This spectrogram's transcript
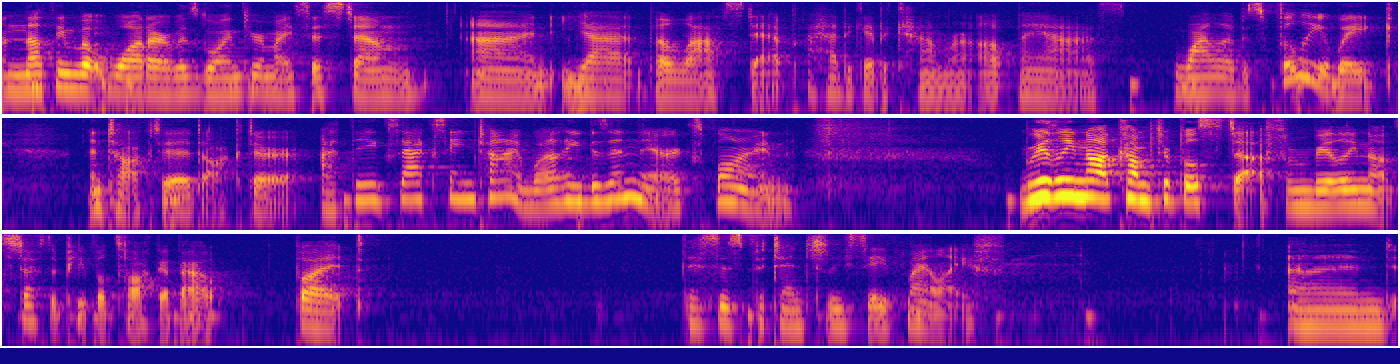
nothing but water was going through my system. And yeah, the last step, I had to get a camera up my ass while I was fully awake and talk to a doctor at the exact same time while he was in there exploring. Really not comfortable stuff and really not stuff that people talk about, but this has potentially saved my life and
